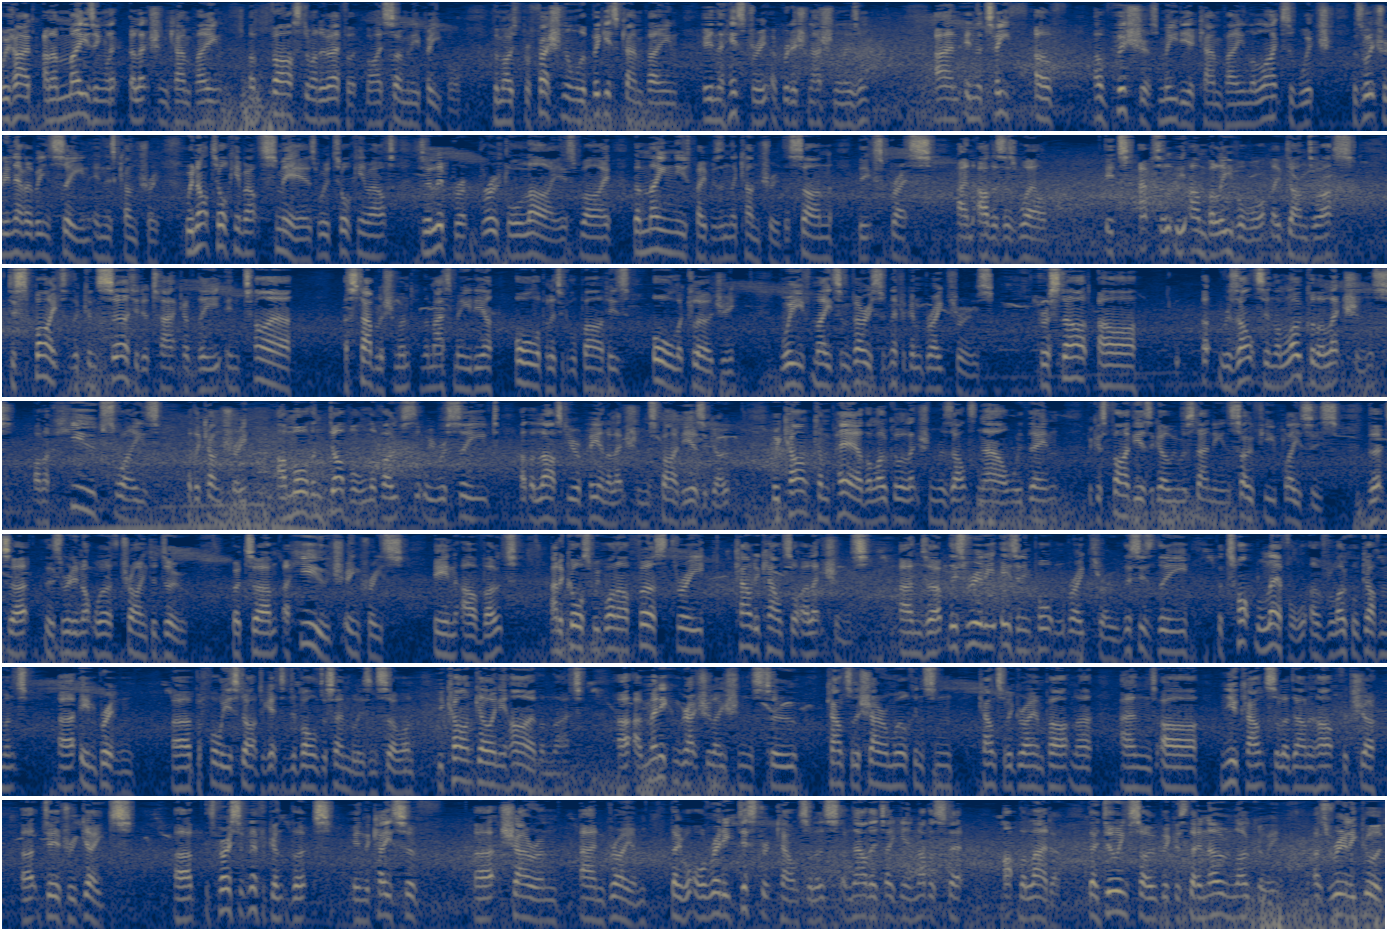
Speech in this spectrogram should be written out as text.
We've had an amazing le- election campaign, a vast amount of effort by so many people. The most professional, the biggest campaign in the history of British nationalism, and in the teeth of a vicious media campaign, the likes of which has literally never been seen in this country. We're not talking about smears, we're talking about deliberate, brutal lies by the main newspapers in the country The Sun, The Express, and others as well. It's absolutely unbelievable what they've done to us, despite the concerted attack of the entire establishment, the mass media, all the political parties, all the clergy. We've made some very significant breakthroughs. For a start, our uh, results in the local elections on a huge swathes of the country are more than double the votes that we received at the last European elections five years ago. We can't compare the local election results now with then because five years ago we were standing in so few places that uh, it's really not worth trying to do. But um, a huge increase in our vote. And of course, we've won our first three county council elections. And uh, this really is an important breakthrough. This is the, the top level of local government uh, in Britain. Uh, before you start to get to devolved assemblies and so on, you can't go any higher than that. Uh, and many congratulations to Councillor Sharon Wilkinson, Councillor Graham Partner, and our new councillor down in Hertfordshire, uh, Deirdre Gates. Uh, it's very significant that in the case of uh, Sharon and Graham. They were already district councillors and now they're taking another step up the ladder. They're doing so because they're known locally as really good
